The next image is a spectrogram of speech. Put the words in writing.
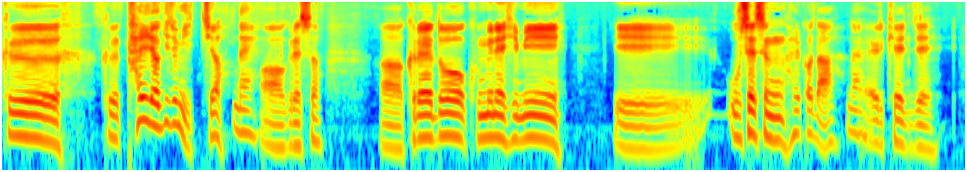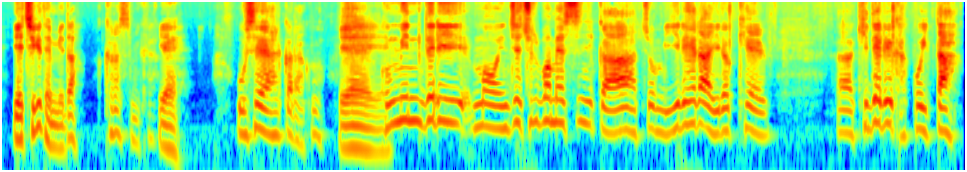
그, 그 탄력이 좀 있죠. 네. 어, 그래서 어, 그래도 국민의힘이 이 우세승 할 거다. 네. 이렇게 이제 예측이 됩니다. 그렇습니까? 예. 우세야 할 거라고. 예, 예. 국민들이 뭐 이제 출범했으니까 좀 일해라 이렇게 어, 기대를 갖고 있다.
